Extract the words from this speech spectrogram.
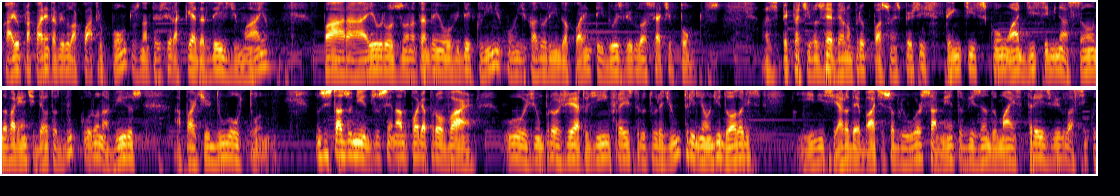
caiu para 40,4 pontos na terceira queda desde maio. Para a eurozona também houve declínio, com o indicador indo a 42,7 pontos. As expectativas revelam preocupações persistentes com a disseminação da variante Delta do coronavírus a partir do outono. Nos Estados Unidos, o Senado pode aprovar hoje um projeto de infraestrutura de um trilhão de dólares e iniciar o debate sobre o orçamento visando mais 3,5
